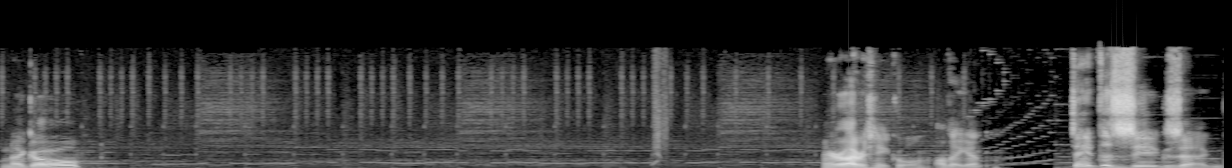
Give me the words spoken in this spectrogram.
Can I go? Air sneak, cool. I'll take it. Save the zigzagoon.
